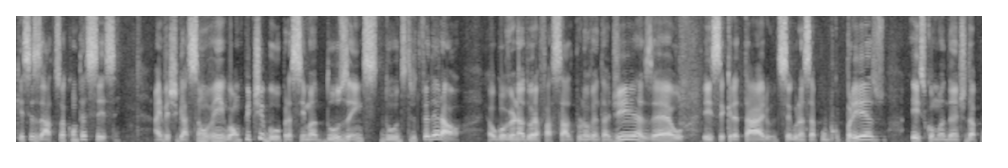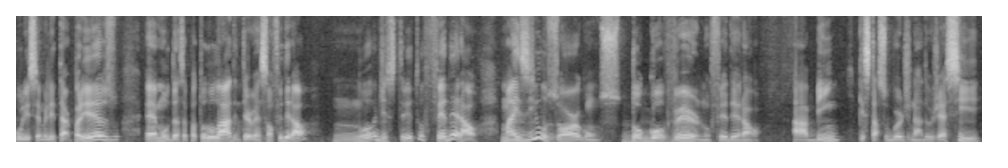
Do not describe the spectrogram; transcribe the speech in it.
que esses atos acontecessem a investigação vem igual um pitbull para cima dos entes do Distrito Federal. É o governador afastado por 90 dias, é o ex-secretário de Segurança Pública preso, ex-comandante da Polícia Militar preso, é mudança para todo lado, intervenção federal no Distrito Federal. Mas e os órgãos do governo federal? A ABIN, que está subordinada ao GSI,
